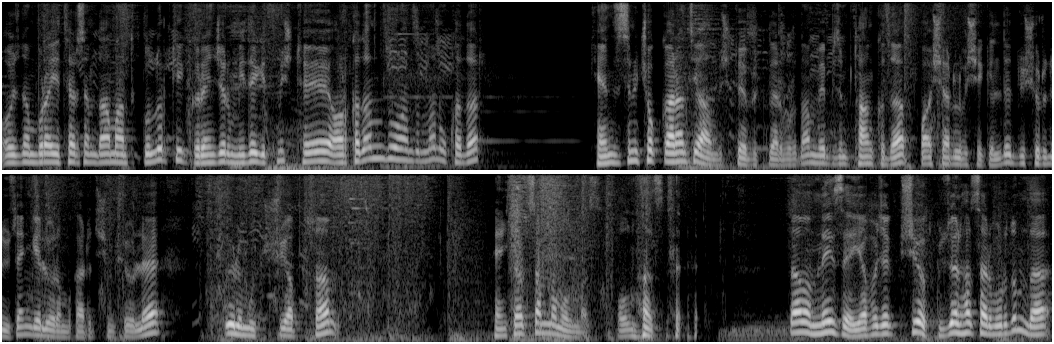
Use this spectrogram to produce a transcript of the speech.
O yüzden burayı itersem daha mantıklı olur ki Granger mid'e gitmiş. Te arkadan mı dolandım lan o kadar? Kendisini çok garantiye almış. Tebrikler buradan ve bizim tankı da başarılı bir şekilde düşürdüysen geliyorum kardeşim şöyle. Ölüm uçuşu yapsam pençe atsam da mı olmaz? Olmaz. tamam neyse yapacak bir şey yok. Güzel hasar vurdum da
